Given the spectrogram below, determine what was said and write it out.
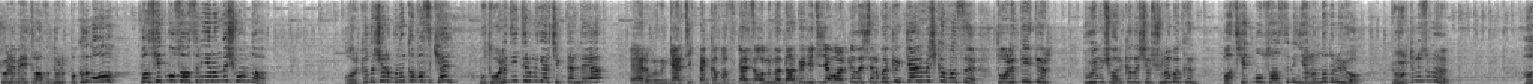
Şöyle bir etrafa dönüp bakalım. Aa basketbol sahasının yanında şu anda. Arkadaşlar bunun kafası kel. Bu tuvalet itir mi gerçekten de ya? Eğer bunun gerçekten kafası gelse onunla dalga geçeceğim arkadaşlar. Bakın gelmiş kafası. Tuvalet itir. Buymuş arkadaşlar şuna bakın. Basketbol sahasının yanında duruyor. Gördünüz mü? Ha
